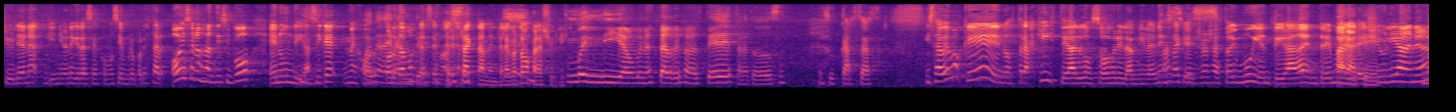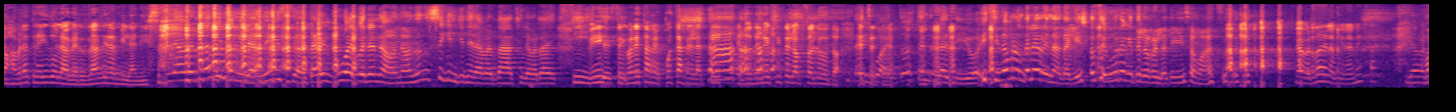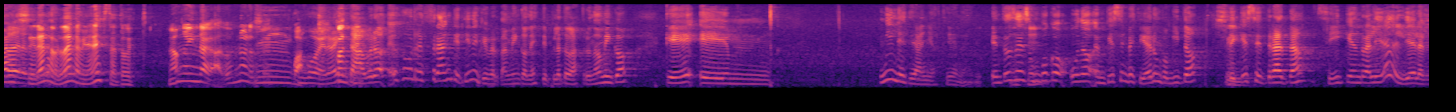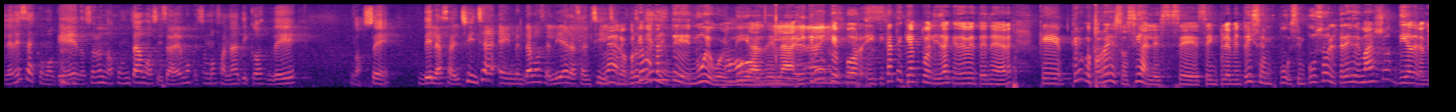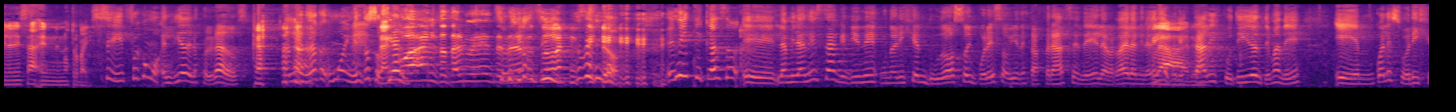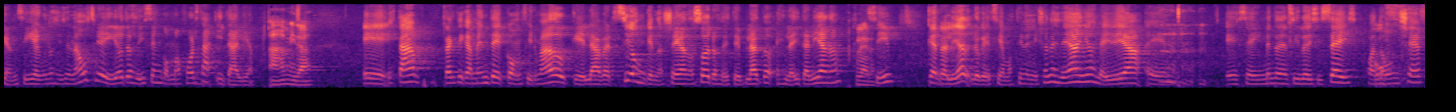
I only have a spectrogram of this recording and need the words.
Juliana Guiñone, gracias como siempre por estar. Hoy se nos anticipó en un día, así que mejor, cortamos la semana. Exactamente, la cortamos para Julie. Buen día, buenas tardes para ustedes, para todos en sus casas. Y sabemos que nos trajiste algo sobre la milanesa, que yo ya estoy muy intrigada entre Mayra y Juliana. Nos habrá traído la verdad de la milanesa. La verdad de la milanesa, tal cual. Bueno, no, no, no, no sé quién tiene la verdad, si la verdad existe. Viste, con estas respuestas relativas, en donde no existe lo absoluto, tal Cual, todo está en relativo. Y si no, preguntale a Renata, que ella seguro que te lo relativiza más. ¿La verdad de la milanesa? ¿Cuál será la verdad de la milanesa todo esto? ¿No? no indagados, no lo sé. Mm, bueno, ahí está, pero es un refrán que tiene que ver también con este plato gastronómico que em, miles de años tiene. Entonces un poco uno empieza a investigar un poquito de qué se trata, ¿sí? que en realidad el Día de la Milanesa es como que nosotros nos juntamos y sabemos que somos fanáticos de, no sé, de la salchicha e inventamos el Día de la Salchicha. Claro, porque es bastante nuevo el Día de la... Y creo que por... Y fíjate qué actualidad que debe tener, que creo que por redes sociales se, implementó y se, impuso el 3 de mayo, Día de la Milanesa en, nuestro país. Sí, fue como el Día de los Colorados. También, un movimiento social. Tal cual, totalmente. En este caso, eh, la milanesa que tiene un origen dudoso y por eso viene esta frase de la verdad de la milanesa, porque está discutido el tema de Em, ¿Cuál es su origen? ¿Sí? Algunos dicen Austria y otros dicen con más fuerza Italia. Ah, mira. Eh, está prácticamente confirmado que la versión que nos llega a nosotros de este plato es la italiana. Claro. ¿sí? Que en realidad, lo que decíamos, tiene millones de años. La idea em, eh, se inventa en el siglo XVI, cuando un chef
